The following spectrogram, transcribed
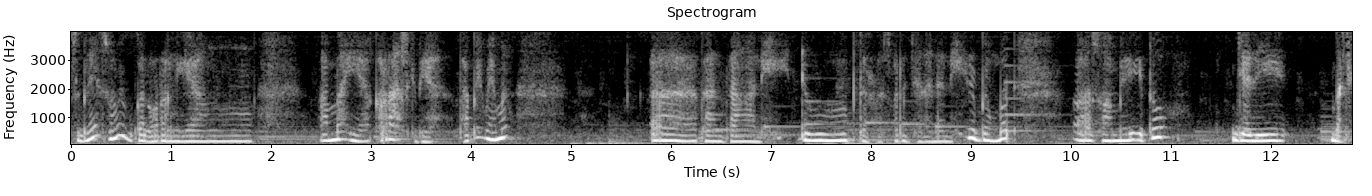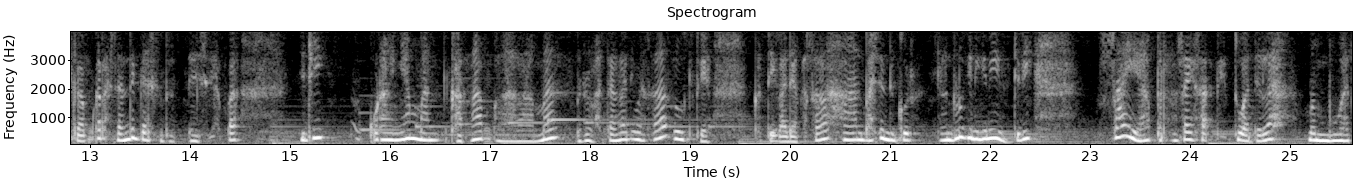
sebenarnya suami bukan orang yang apa ya keras gitu ya. Tapi memang uh, tantangan hidup terus perjalanan hidup yang buat uh, suami itu jadi bersikap keras dan tegas gitu. Dari siapa? Jadi kurang nyaman karena pengalaman berumah tangga di masa lalu gitu ya. Ketika ada kesalahan pasti dikur yang dulu gini-gini jadi saya peran saya saat itu adalah membuat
